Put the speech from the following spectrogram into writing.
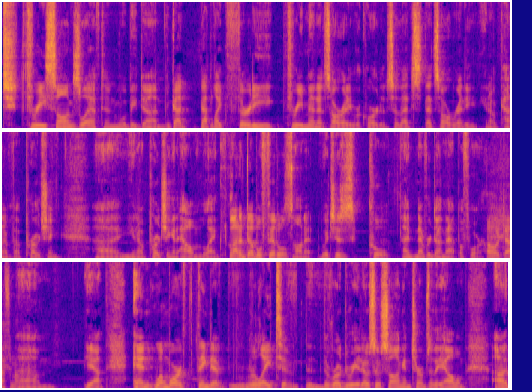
t- three songs left and we'll be done. We've got got like thirty three minutes already recorded, so that's that's already you know kind of approaching, uh, you know approaching an album length. A lot of double fiddles on it, which is cool. I'd never done that before. Oh, definitely. Um, yeah. And one more thing to relate to the Road to Ruidoso song in terms of the album. Uh,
